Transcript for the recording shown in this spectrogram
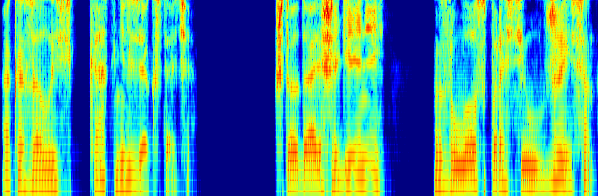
оказалась как нельзя кстати. «Что дальше, гений?» Зло спросил Джейсон.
